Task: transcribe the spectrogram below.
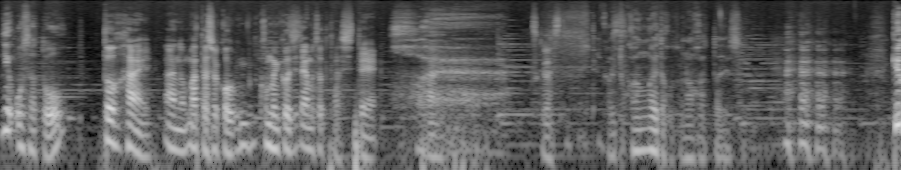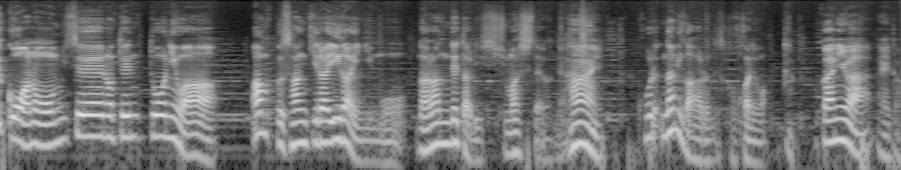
にお砂糖？とはい。あのまた小小麦粉自体もちょっと足して作らせていただいて意外と考えたことなかったです。結構あのお店の店頭にはアンプ3キラ以外にも並んでたりしましたよね。はい。これ何があるんですか他には？他には、えー、と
